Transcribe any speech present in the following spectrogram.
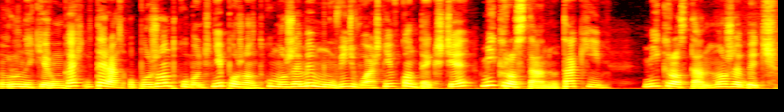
w różnych kierunkach. I teraz o porządku bądź nieporządku możemy mówić właśnie w kontekście mikrostanu. Taki mikrostan może być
